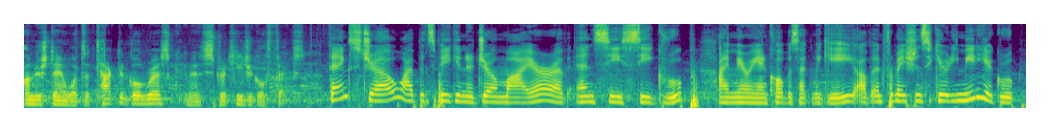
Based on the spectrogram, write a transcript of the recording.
understand what's a tactical risk and a strategical fix. Thanks, Joe. I've been speaking to Joe Meyer of NCC Group. I'm Marianne Kolbasuk McGee of Information Security Media Group.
